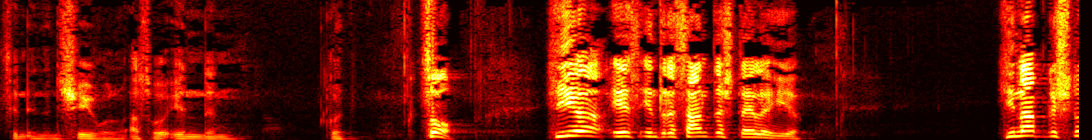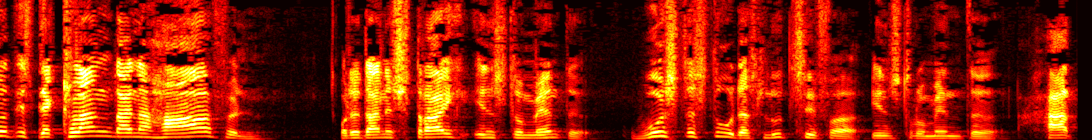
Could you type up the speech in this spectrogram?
sind in den Sheol, also in den, gut. So. Hier ist interessante Stelle hier. Hinabgestürzt ist der Klang deiner Hafen oder deine Streichinstrumente. Wusstest du, dass Luzifer Instrumente hat?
